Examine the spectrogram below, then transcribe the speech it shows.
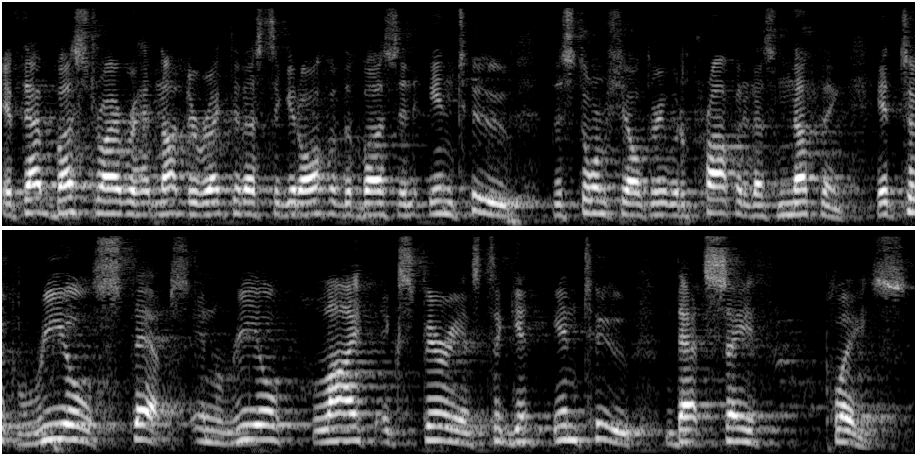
If that bus driver had not directed us to get off of the bus and into the storm shelter, it would have profited us nothing. It took real steps in real life experience to get into that safe place.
